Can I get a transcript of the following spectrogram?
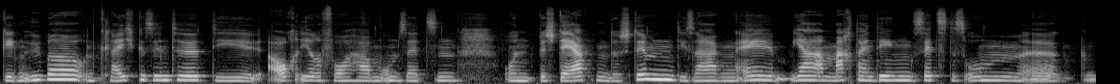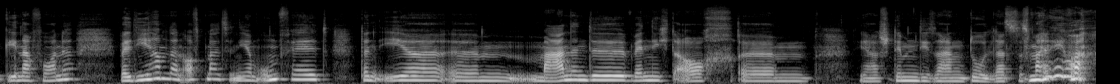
Gegenüber und Gleichgesinnte, die auch ihre Vorhaben umsetzen und bestärkende Stimmen, die sagen, ey, ja, mach dein Ding, setz es um, äh, geh nach vorne. Weil die haben dann oftmals in ihrem Umfeld dann eher ähm, mahnende, wenn nicht auch ähm, ja, Stimmen, die sagen, du, lass das mal lieber.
